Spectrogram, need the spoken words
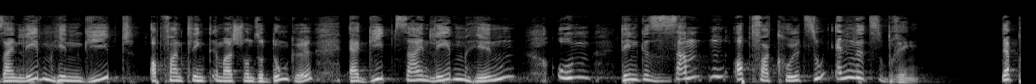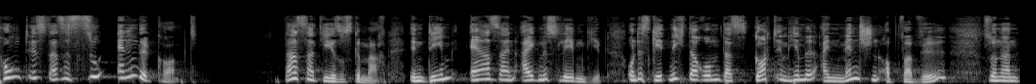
sein Leben hingibt, Opfern klingt immer schon so dunkel, er gibt sein Leben hin, um den gesamten Opferkult zu Ende zu bringen. Der Punkt ist, dass es zu Ende kommt. Das hat Jesus gemacht, indem er sein eigenes Leben gibt. Und es geht nicht darum, dass Gott im Himmel ein Menschenopfer will, sondern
